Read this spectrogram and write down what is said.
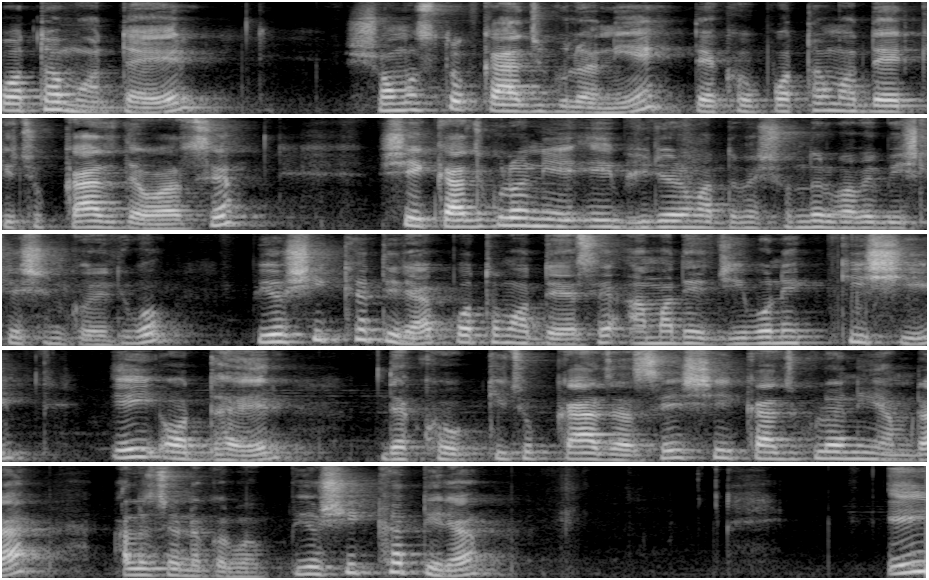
প্রথম অধ্যায়ের সমস্ত কাজগুলো নিয়ে। দেখো, প্রথম অধ্যায়ের কিছু কাজ দেওয়া আছে। সেই কাজগুলো নিয়ে এই ভিডিওর মাধ্যমে সুন্দরভাবে বিশ্লেষণ করে দেব। প্রিয় শিক্ষার্থীরা, প্রথম অধ্যায় আছে, আমাদের জীবনে কৃষি। এই অধ্যায়ের, দেখো, কিছু কাজ আছে। সেই কাজগুলো নিয়ে আমরা আলোচনা করব। প্রিয় শিক্ষার্থীরা, এই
